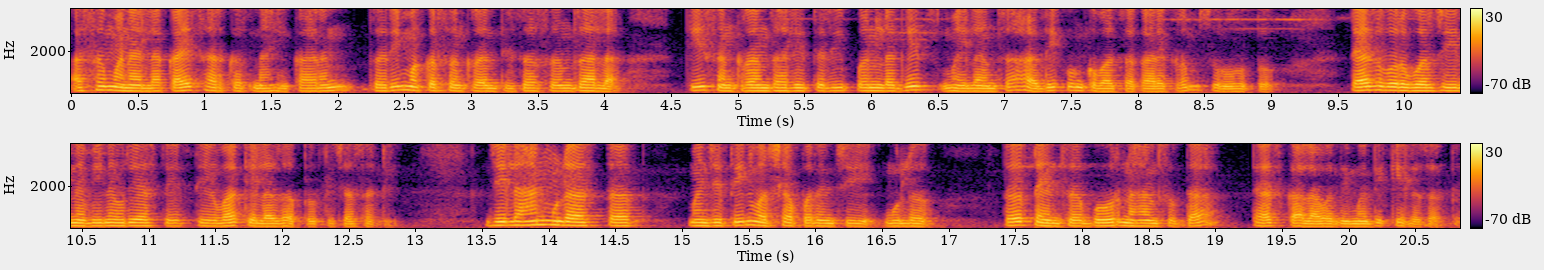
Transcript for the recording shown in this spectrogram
असं म्हणायला काहीच हरकत नाही. कारण जरी मकर संक्रांतीचा सण झाला की संक्रांत झाली तरी पण लगेच महिलांचा हळदी कुंकवाचा कार्यक्रम सुरू होतो. त्याचबरोबर जी नवी नवरी असते तिळवा केला जातो तिच्यासाठी. जी लहान मुलं असतात म्हणजे तीन वर्षापर्यंतची मुलं तर त्यांचं बोर नहानसुद्धा त्याच कालावधीमध्ये केलं जातं.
